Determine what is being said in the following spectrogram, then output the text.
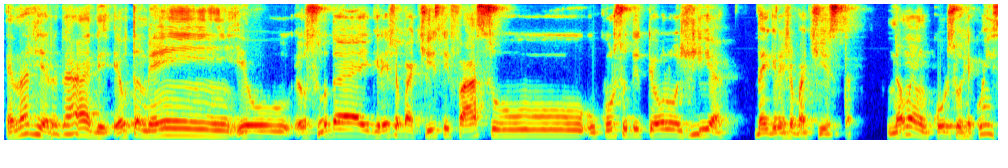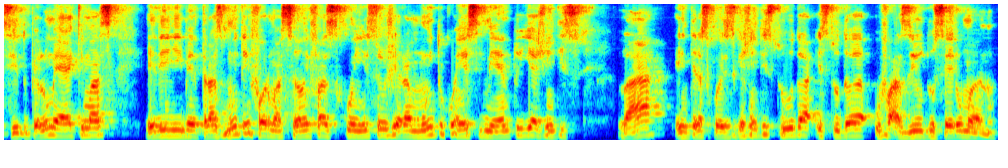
É, na verdade, eu também eu, eu sou da Igreja Batista e faço o, curso de teologia da Igreja Batista. Não é um curso reconhecido pelo MEC, mas ele me traz muita informação e faz com isso eu gerar muito conhecimento e a gente lá, entre as coisas que a gente estuda, estuda o vazio do ser humano.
